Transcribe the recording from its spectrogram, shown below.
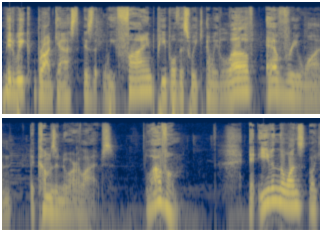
midweek broadcast is that we find people this week and we love everyone that comes into our lives. Love them. And even the ones like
